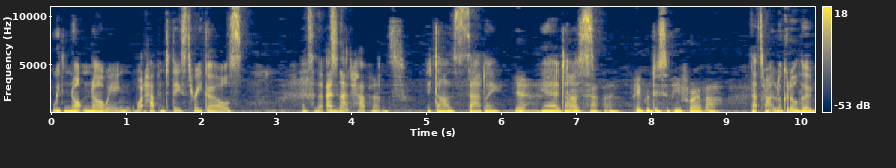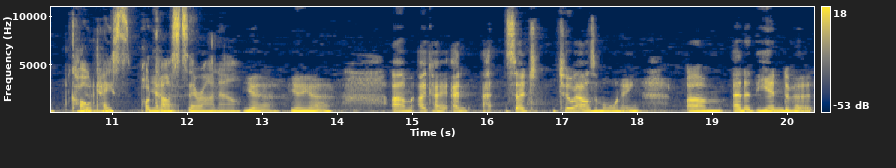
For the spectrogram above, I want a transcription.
with not knowing what happened to these three girls? And so And that happens. It does, sadly. Yeah. Yeah, it does does. happen. People disappear forever. That's right. Look at all the cold case podcasts there are now. Yeah, yeah, yeah. Um, okay, and so t- two hours a morning, um, and at the end of it,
